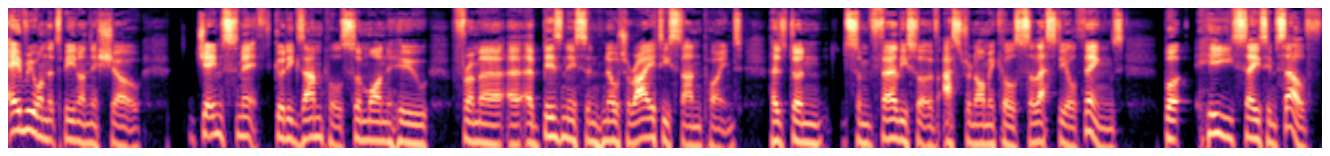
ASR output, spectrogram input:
everyone that's been on this show, James Smith, good example, someone who, from a, a, business and notoriety standpoint, has done some fairly sort of astronomical, celestial things. But he says himself,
